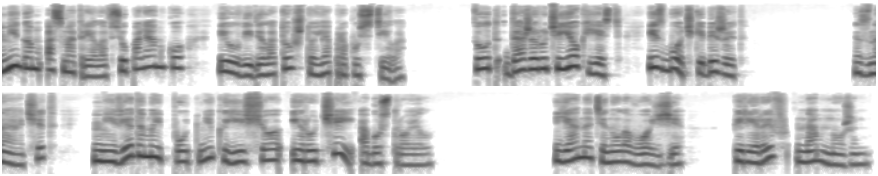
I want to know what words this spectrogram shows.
мигом осмотрела всю полянку и увидела то, что я пропустила. Тут даже ручеек есть, из бочки бежит. Значит, неведомый путник еще и ручей обустроил. Я натянула вожжи — Перерыв нам нужен,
